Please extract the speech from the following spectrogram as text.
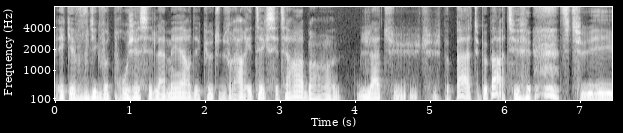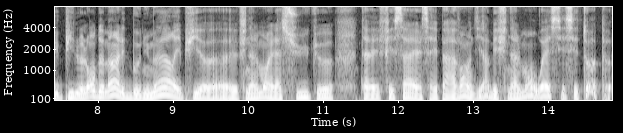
et qu'elle vous dit que votre projet c'est de la merde et que tu devrais arrêter, etc. Ben là tu, tu peux pas tu peux pas. Tu, et puis le lendemain elle est de bonne humeur et puis euh, finalement elle a su que tu avais fait ça elle savait pas avant elle dit ah mais finalement ouais c'est top.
